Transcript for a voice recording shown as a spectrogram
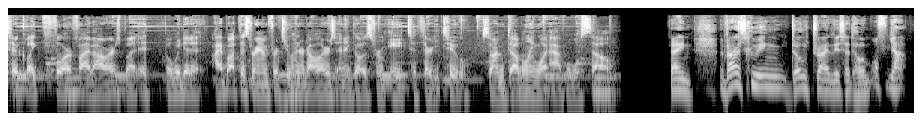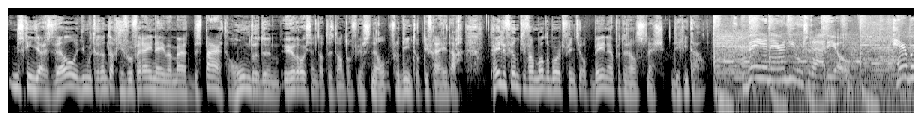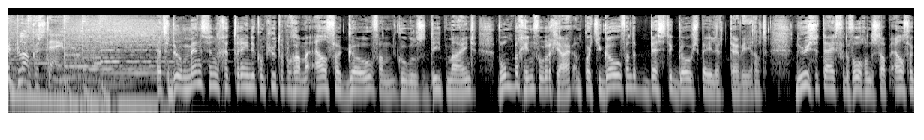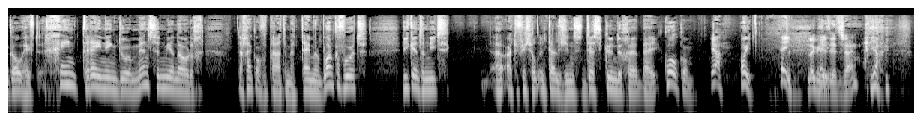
Took like four or five hours, but it but we did it. I bought this RAM for $200 and it goes from 8 to 32. So I'm doubling what Apple will sell. Fijn. Waarschuwing, don't try this at home. Of ja, misschien juist wel. Je moet er een dagje voor vrij nemen, maar het bespaart honderden euro's. En dat is dan toch weer snel verdiend op die vrije dag. Het hele filmpje van Motherboard vind je op bnr.nl slash digitaal. BNR Nieuwsradio. Herbert Blankenstein. Het door mensen getrainde computerprogramma AlphaGo van Google's DeepMind won begin vorig jaar een potje Go van de beste Go-speler ter wereld. Nu is het tijd voor de volgende stap. AlphaGo heeft geen training door mensen meer nodig. Daar ga ik over praten met Tijmen Blankenvoort. Wie kent hem niet? Uh, artificial intelligence deskundige bij Qualcomm. Ja. Hoi. Hey, leuk dat je dit te zijn. Ja,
